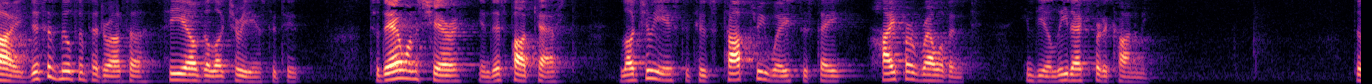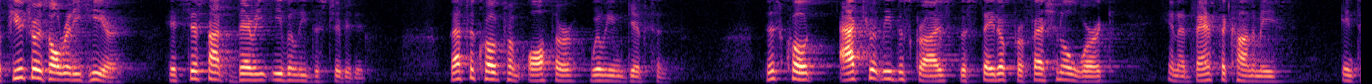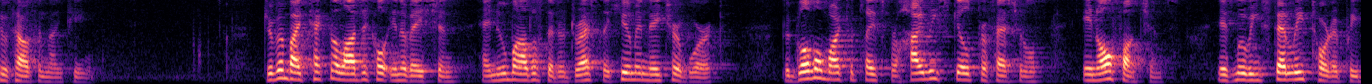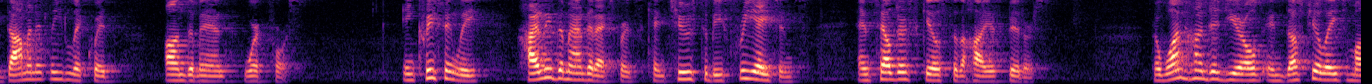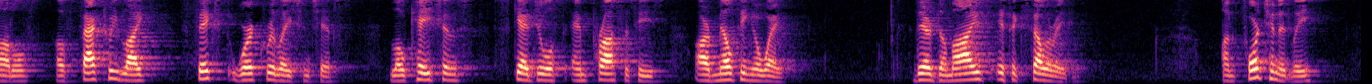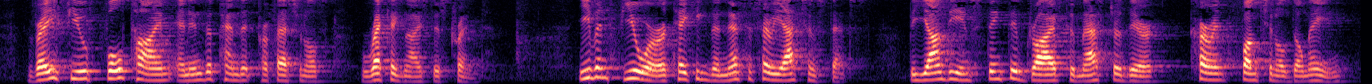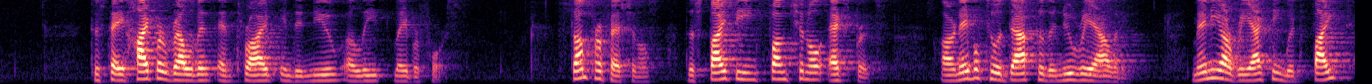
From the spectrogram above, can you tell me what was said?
Hi, this is Milton Pedraza, CEO of the Luxury Institute. Today I want to share in this podcast Luxury Institute's top three ways to stay hyper relevant in the elite expert economy. The future is already here, it's just not very evenly distributed. That's a quote from author William Gibson. This quote accurately describes the state of professional work in advanced economies in 2019. Driven by technological innovation and new models that address the human nature of work, the global marketplace for highly skilled professionals in all functions is moving steadily toward a predominantly liquid, on demand workforce. Increasingly, highly demanded experts can choose to be free agents and sell their skills to the highest bidders. The 100 year old industrial age models of factory like fixed work relationships, locations, schedules, and processes are melting away. Their demise is accelerating. Unfortunately, very few full time and independent professionals recognize this trend. Even fewer are taking the necessary action steps beyond the instinctive drive to master their current functional domain to stay hyper relevant and thrive in the new elite labor force. Some professionals despite being functional experts, are unable to adapt to the new reality. Many are reacting with fight,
